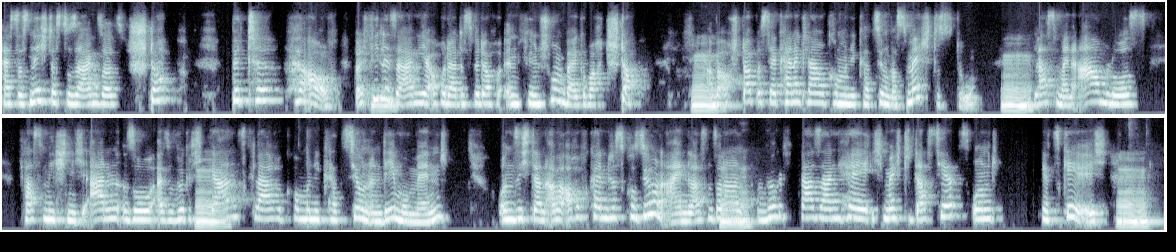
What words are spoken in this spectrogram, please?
heißt das nicht, dass du sagen sollst, stopp, bitte hör auf. Weil viele mhm. sagen ja auch, oder das wird auch in vielen Schulen beigebracht, stopp. Mhm. Aber auch stopp ist ja keine klare Kommunikation. Was möchtest du? Mhm. Lass meinen Arm los, fass mich nicht an. So, also wirklich mhm. ganz klare Kommunikation in dem Moment und sich dann aber auch auf keine Diskussion einlassen, sondern mhm. wirklich klar sagen, hey, ich möchte das jetzt und jetzt gehe ich. Mhm.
